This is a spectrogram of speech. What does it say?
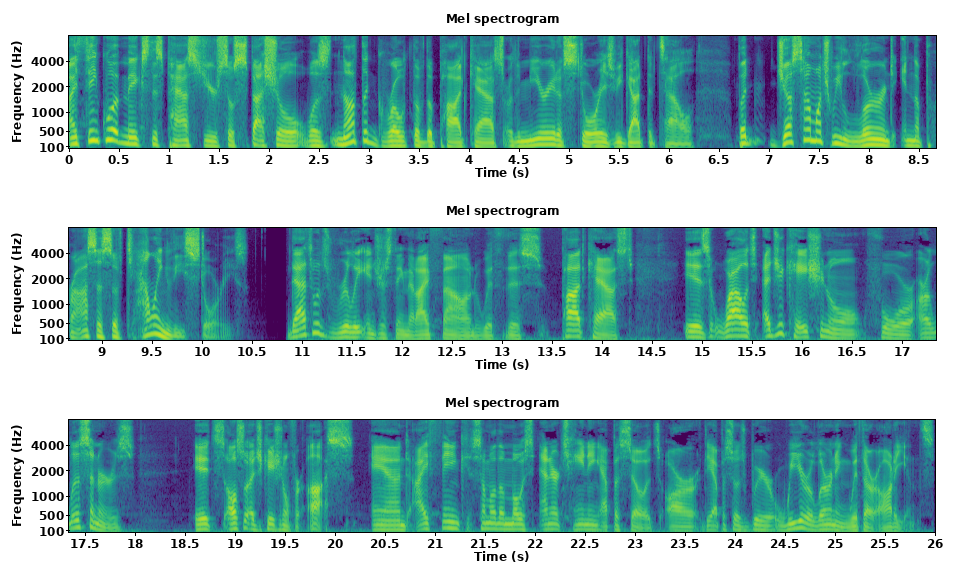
I think what makes this past year so special was not the growth of the podcast or the myriad of stories we got to tell but just how much we learned in the process of telling these stories. That's what's really interesting that I found with this podcast is while it's educational for our listeners, it's also educational for us. And I think some of the most entertaining episodes are the episodes where we are learning with our audience.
